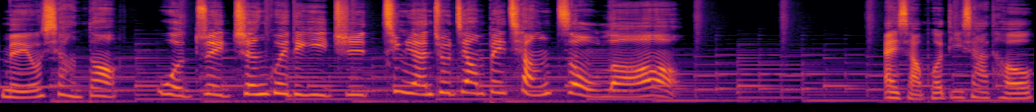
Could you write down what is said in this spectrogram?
没有想到，我最珍贵的一只竟然就这样被抢走了。”艾小坡低下头，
